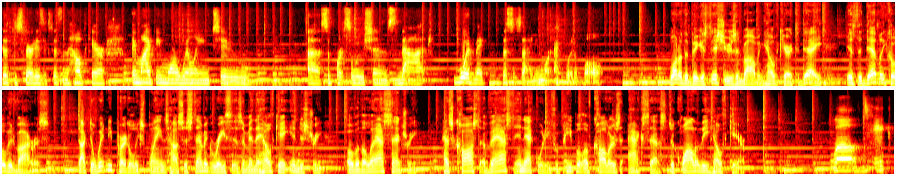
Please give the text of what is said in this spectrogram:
the disparities exist in the healthcare, they might be more willing to uh, support solutions that would make the society more equitable. One of the biggest issues involving healthcare today is the deadly COVID virus. Dr. Whitney Pirtle explains how systemic racism in the healthcare industry over the last century has caused a vast inequity for people of color's access to quality healthcare. Well, take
